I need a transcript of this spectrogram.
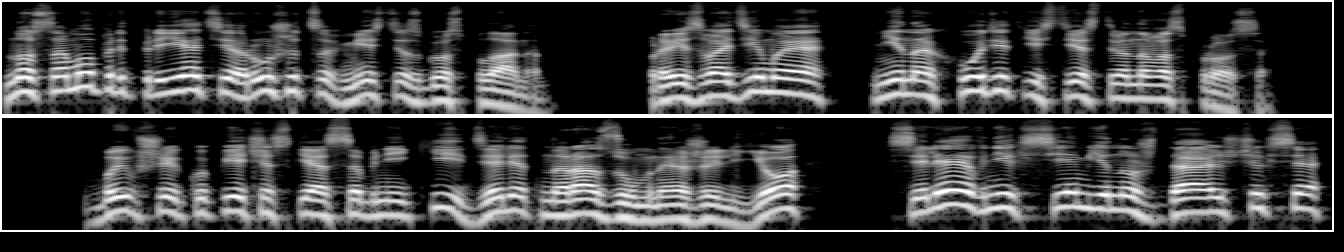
но само предприятие рушится вместе с госпланом. Производимое не находит естественного спроса. Бывшие купеческие особняки делят на разумное жилье, вселяя в них семьи нуждающихся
